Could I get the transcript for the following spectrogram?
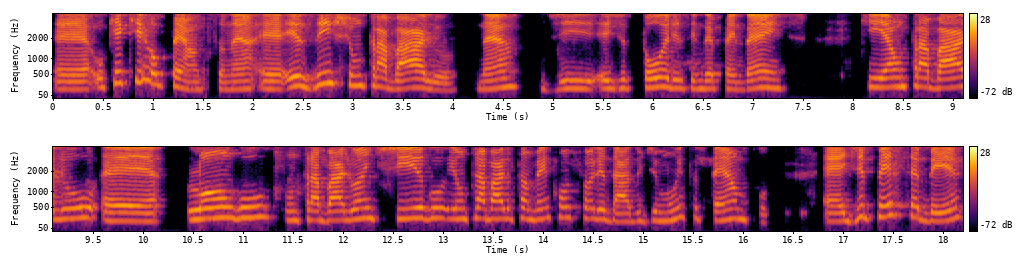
É, o que, que eu penso? Né? É, existe um trabalho né, de editores independentes que é um trabalho é, longo, um trabalho antigo e um trabalho também consolidado de muito tempo é, de perceber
